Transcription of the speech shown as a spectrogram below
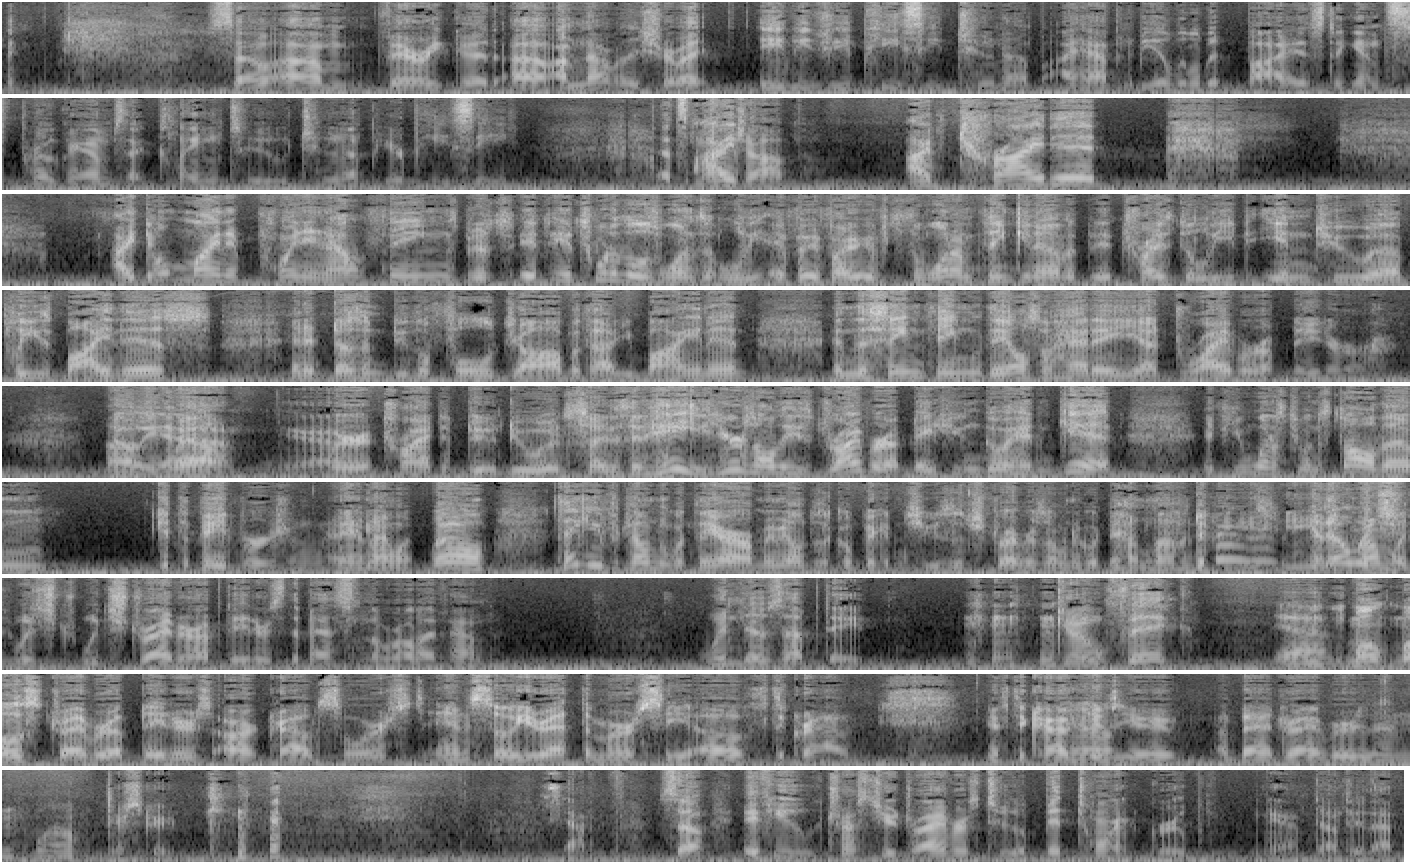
So, um, very good. Uh, I'm not really sure about AVG PC tune-up. I happen to be a little bit biased against programs that claim to tune up your PC. That's my I- job. I've tried it. I don't mind it pointing out things, but it's it, it's one of those ones that le- if if, I, if it's the one I'm thinking of, it, it tries to lead into uh, please buy this, and it doesn't do the full job without you buying it. And the same thing, they also had a uh, driver updater. Oh, as yeah. well, Yeah. where it tried to do do it. So it said, hey, here's all these driver updates you can go ahead and get. If you want us to install them, get the paid version. And I went, well, thank you for telling me what they are. Maybe I'll just go pick and choose which drivers I want to go download. You the know which, problem which which driver updater is the best in the world? I found Windows Update. Go Fig. Yeah, mo- most driver updaters are crowdsourced, and so you're at the mercy of the crowd. If the crowd Yeah. gives you a bad driver, then well, you're screwed. so, So if you trust your drivers to a BitTorrent group, yeah, don't do that.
